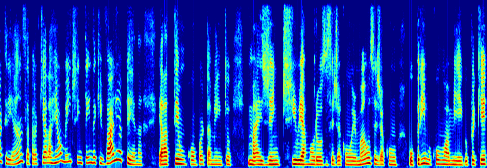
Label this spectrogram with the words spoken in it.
a criança para que ela realmente entenda que vale a pena ela ter um comportamento mais gentil e amoroso, seja com o irmão, seja com o primo, com o amigo, porque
